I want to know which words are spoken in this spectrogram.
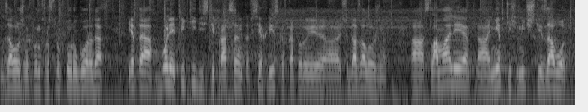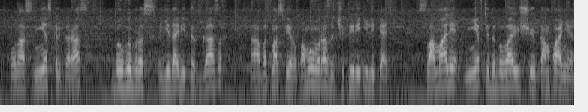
заложенных в инфраструктуру города. Это более 50% всех рисков, которые э, сюда заложены. А, сломали а, нефтехимический завод. У нас несколько раз был выброс ядовитых газов а, в атмосферу, по-моему, раза 4 или 5 сломали нефтедобывающую компанию,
